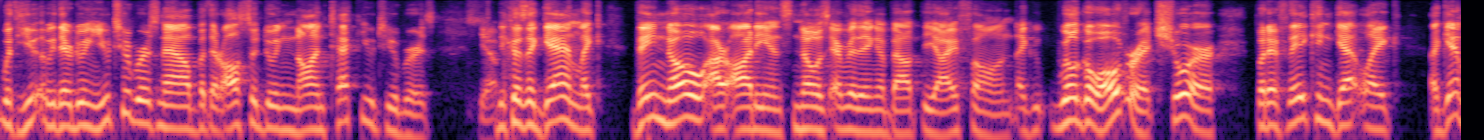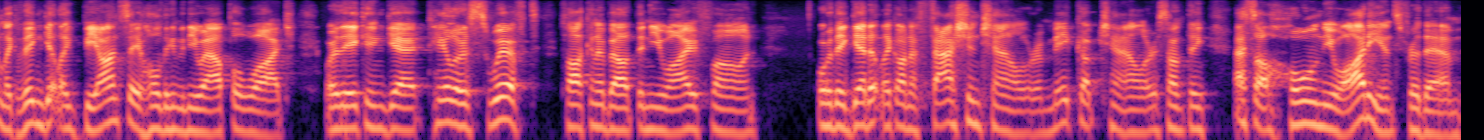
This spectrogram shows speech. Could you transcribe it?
with you, they're doing YouTubers now, but they're also doing non-tech YouTubers. Yep. Because again, like they know our audience knows everything about the iPhone. Like we'll go over it, sure, but if they can get like again, like they can get like Beyonce holding the new Apple Watch, or they can get Taylor Swift talking about the new iPhone, or they get it like on a fashion channel or a makeup channel or something, that's a whole new audience for them.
